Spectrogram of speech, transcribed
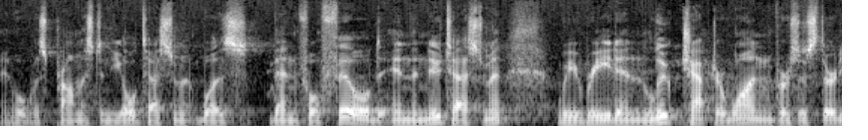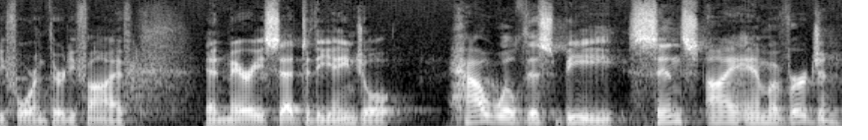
and what was promised in the Old Testament was then fulfilled in the New Testament. We read in Luke chapter 1, verses 34 and 35. And Mary said to the angel, How will this be since I am a virgin?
